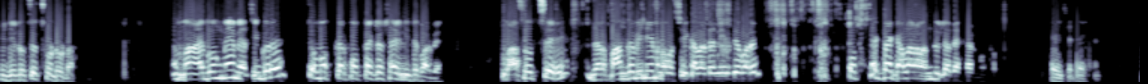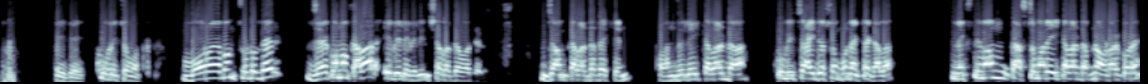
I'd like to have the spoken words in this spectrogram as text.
এই যেটা হচ্ছে ছোটটা। মা এবং মেয়ে ম্যাচিং করে চমৎকার প্রত্যেকটা শাড়ি নিতে পারবে। প্লাস হচ্ছে, যারা পাঞ্জাবি নেবেন, অবশ্যই কালারটা নিতে পারেন। প্রত্যেকটা কালার আলহামদুলিল্লাহ দেখার মতো। এই যে দেখেন, এই যে খুবই চমৎকার। বড় এবং ছোটদের যে কোনো কালার এভেলেবেল ইনশাল্লাহ দেওয়া যাবে। জাম কালারটা দেখেন, আলহামদুলিল্লাহ এই কালারটা খুবই চাহিদা সম্পন্ন একটা কালার ম্যাক্সিমাম কাস্টমার এই কালারটা আপনি অর্ডার করেন।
